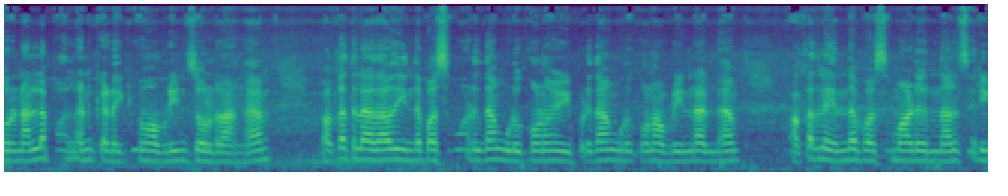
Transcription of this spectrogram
ஒரு நல்ல பலன் கிடைக்கும் அப்படின்னு சொல்கிறாங்க பக்கத்தில் அதாவது இந்த பசு மாடுக்கு தான் கொடுக்கணும் இப்படி தான் கொடுக்கணும் அப்படின்லாம் இல்லை. பக்கத்தில் எந்த பசு மாடு இருந்தாலும் சரி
